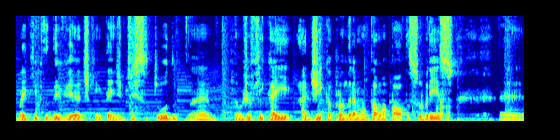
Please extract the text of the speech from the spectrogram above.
na equipe do Deviante que entende disso tudo, né? Então já fica aí a dica para o André montar uma pauta sobre isso. É,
